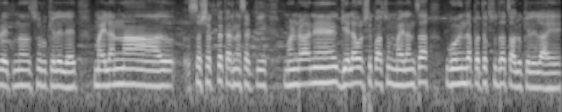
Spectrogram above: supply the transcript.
प्रयत्न सुरू केलेले आहेत. महिलांना सशक्त करण्यासाठी मंडळाने गेल्या वर्षीपासून महिलांचा गोविंदा पथकसुद्धा चालू केलेलं आहे.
